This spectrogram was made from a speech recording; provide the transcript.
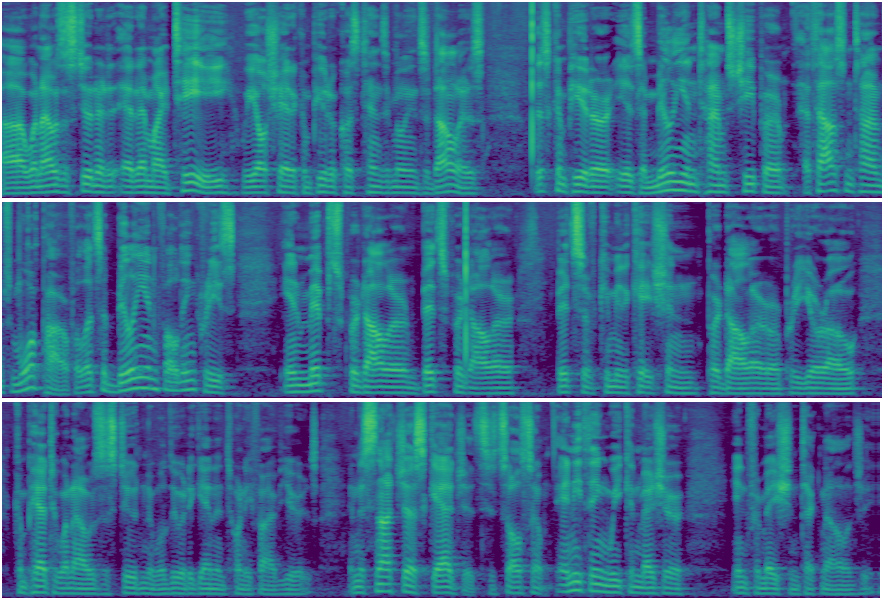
Uh, when I was a student at, MIT, we all shared a computer cost tens of millions of dollars. This computer is a million times cheaper, a thousand times more powerful. That's a billion-fold increase in MIPS per dollar, bits per dollar, bits of communication per dollar or per euro compared to when I was a student, and we'll do it again in 25 years. And it's not just gadgets, it's also anything we can measure information technology.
